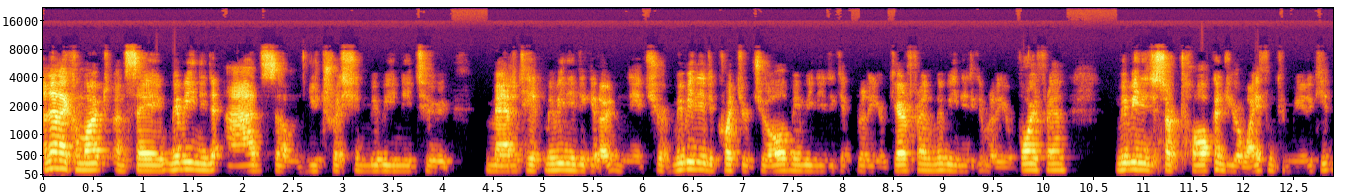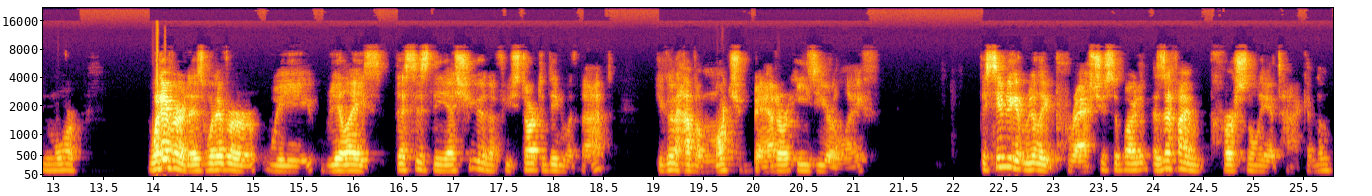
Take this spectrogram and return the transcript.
And then I come out and say, maybe you need to add some nutrition, maybe you need to meditate, maybe you need to get out in nature, maybe you need to quit your job, maybe you need to get rid of your girlfriend, maybe you need to get rid of your boyfriend, maybe you need to start talking to your wife and communicating more. Whatever it is, whatever we realize this is the issue, and if you start to deal with that, you're going to have a much better, easier life they seem to get really precious about it, as if I'm personally attacking them.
